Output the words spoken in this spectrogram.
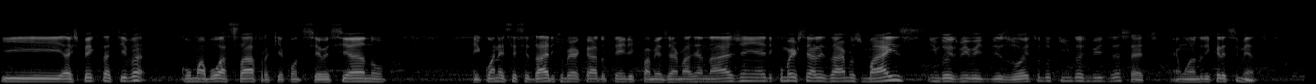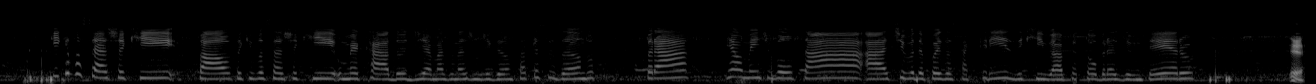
E a expectativa, com uma boa safra que aconteceu esse ano, e com a necessidade que o mercado tem de equipamentos de armazenagem, é de comercializarmos mais em 2018 do que em 2017. É um ano de crescimento. O que, que você acha que falta, que você acha que o mercado de armazenagem de grãos está precisando para realmente voltar à ativa depois dessa crise que afetou o Brasil inteiro? É.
